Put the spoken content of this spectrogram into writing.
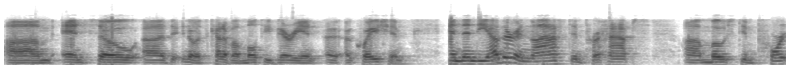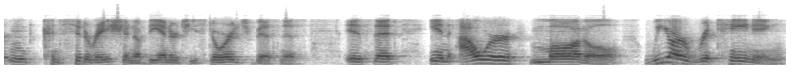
Um, and so, uh, you know, it's kind of a multivariate uh, equation. And then the other and last and perhaps uh, most important consideration of the energy storage business is that in our model, we are retaining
